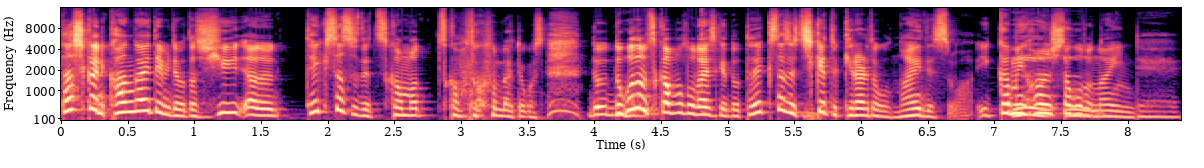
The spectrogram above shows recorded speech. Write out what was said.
確かに考えてみて私あのテキサスで捕ま捕まったことないとこどどこでも捕まったことないですけど、テキサスでチケット切られたことないですわ。一回も違反したことないんで、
